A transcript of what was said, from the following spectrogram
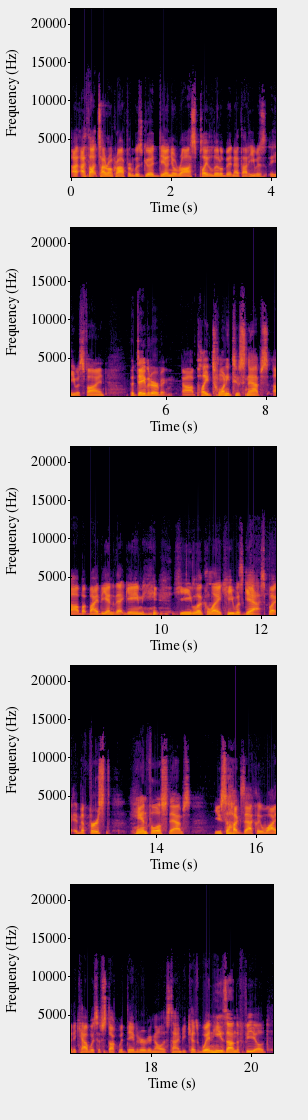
I, I, thought Tyrone Crawford was good. Daniel Ross played a little bit, and I thought he was he was fine. But David Irving uh, played 22 snaps, uh, but by the end of that game, he, he looked like he was gassed. But in the first handful of snaps, you saw exactly why the Cowboys have stuck with David Irving all this time because when he's on the field –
